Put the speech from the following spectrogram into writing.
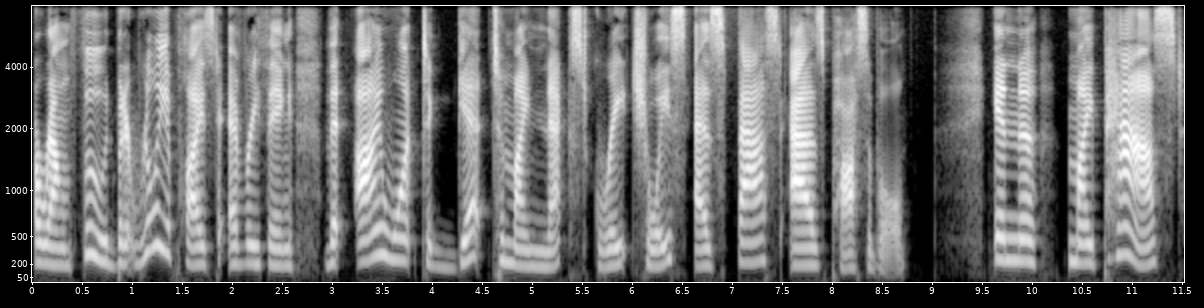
around food, but it really applies to everything that I want to get to my next great choice as fast as possible. In my past,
